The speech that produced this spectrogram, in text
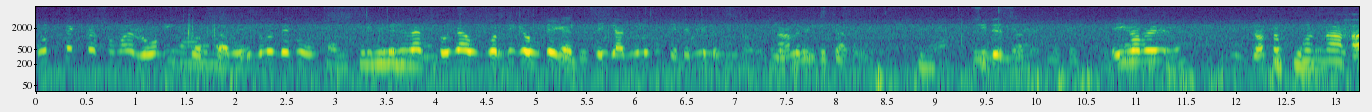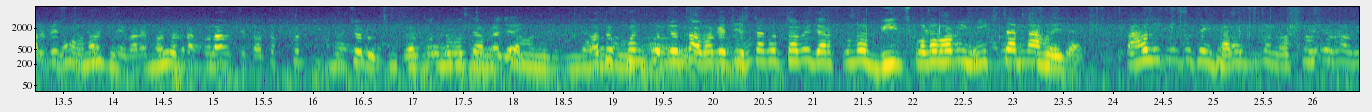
প্রত্যেকটা সময় রোগিং করতে হবে। এগুলো দেখুন গাছ সোজা উপর দিকে উঠে গেছে সেই গাছগুলোকে কেটে ফেলে দিতে হবে। নাহলে সিডের সাথে। এইভাবে যতক্ষণ না হারভেস্টিং হচ্ছে মানে ফসলটা তোলা হচ্ছে, ততক্ষণ কিন্তু চলুন বলতে বলতে আমরা যাই। ততক্ষণ পর্যন্ত আমাকে চেষ্টা করতে হবে যার কোনো বীজ কোনোভাবেই মিক্সচার না হয়ে যায়। তাহলে কিন্তু সেই ভ্যারাইটিটা নষ্ট হয়ে যাবে, আমি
